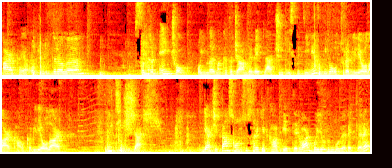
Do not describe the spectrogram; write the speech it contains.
arkaya oturtturalım. Sanırım en çok oyunlarıma katacağım bebekler. Çünkü istediğiniz gibi oturabiliyorlar, kalkabiliyorlar. Müthişler. Gerçekten sonsuz hareket kabiliyetleri var. Bayıldım bu bebeklere.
